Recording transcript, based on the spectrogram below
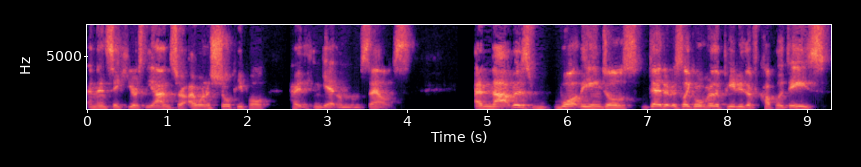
and then say here's the answer. I want to show people how they can get them themselves and that was what the angels did. It was like over the period of a couple of days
